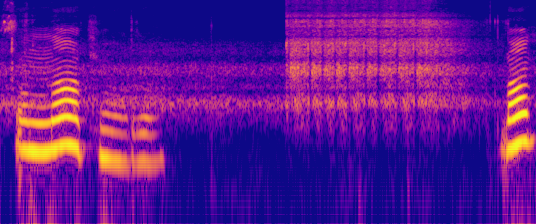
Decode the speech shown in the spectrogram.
Sen ne yapıyorsun orada? Lan.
